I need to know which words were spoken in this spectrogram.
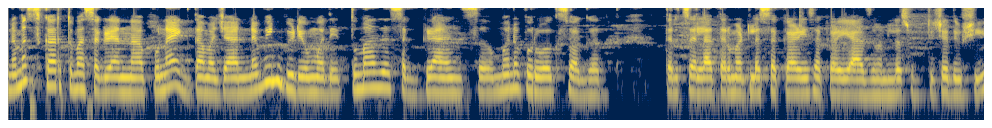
नमस्कार तुम्हा सगळ्यांना. पुन्हा एकदा माझ्या नवीन व्हिडिओमध्ये तुम्हाला सगळ्यांचं मनपूर्वक स्वागत. तर चला तर म्हटलं सकाळी सकाळी आज म्हटलं सुट्टीच्या दिवशी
